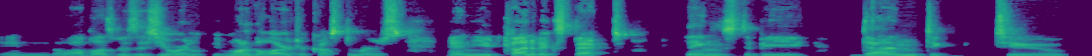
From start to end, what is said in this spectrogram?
in the loblaws business you were one of the larger customers and you'd kind of expect things to be done to to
